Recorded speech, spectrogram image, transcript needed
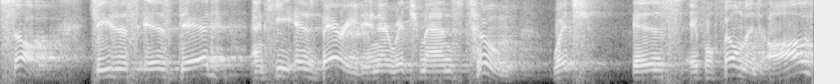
So, Jesus is dead and he is buried in a rich man's tomb, which is a fulfillment of,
